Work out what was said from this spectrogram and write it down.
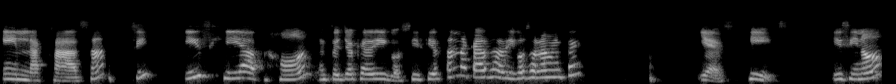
en la casa? ¿Sí? Is he at home? Entonces, ¿yo qué digo? Si sí está en la casa, digo solamente yes, he is. Y si no,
